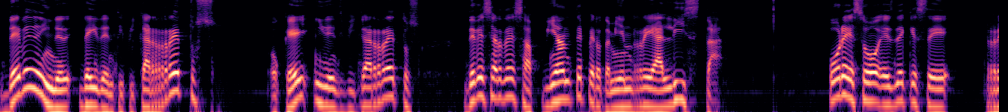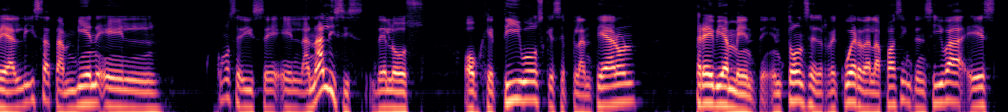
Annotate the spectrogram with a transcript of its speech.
Debe de, de, identificar retos, ¿ok? Identificar retos. Debe ser desafiante, pero también realista. Por eso es de que se realiza también el, ¿cómo se dice? El análisis de los objetivos que se plantearon previamente. Entonces, recuerda, la fase intensiva es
